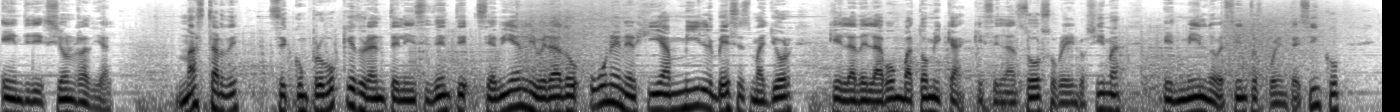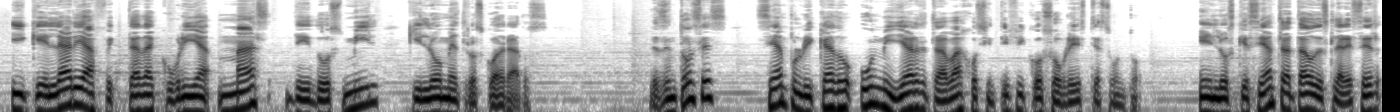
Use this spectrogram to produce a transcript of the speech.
en dirección radial. Más tarde, se comprobó que durante el incidente se habían liberado una energía mil veces mayor que la de la bomba atómica que se lanzó sobre Hiroshima en 1945 y que el área afectada cubría más de 2.000 kilómetros cuadrados. Desde entonces, se han publicado un millar de trabajos científicos sobre este asunto, en los que se han tratado de esclarecer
